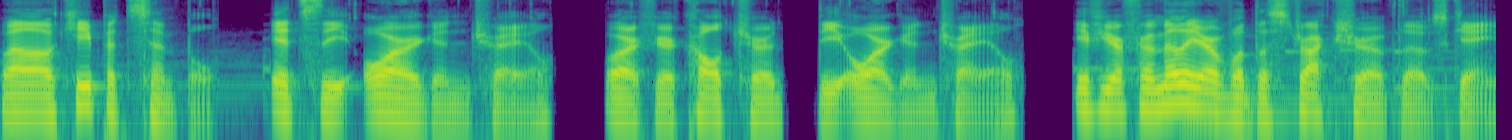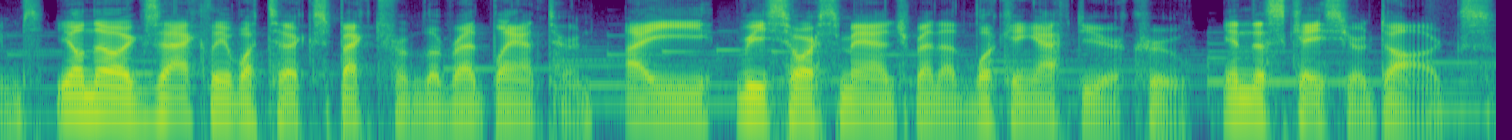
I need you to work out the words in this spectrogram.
Well, I'll keep it simple. It's the Oregon Trail, or if you're cultured, the Oregon Trail. If you're familiar with the structure of those games, you'll know exactly what to expect from the Red Lantern, i.e., resource management and looking after your crew, in this case your dogs.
